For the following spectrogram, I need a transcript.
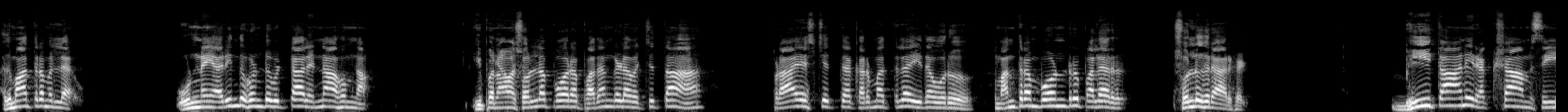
அது மாத்திரமல்ல. உன்னை அறிந்து கொண்டு விட்டால் என்ன ஆகும்னா இப்போ நாம் சொல்ல போகிற பதங்களை தான் பிராயஷ்சித்த கர்மத்தில் இதை ஒரு மந்திரம் போன்று பலர் சொல்லுகிறார்கள். பீதானி ரக்ஷாம்சி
